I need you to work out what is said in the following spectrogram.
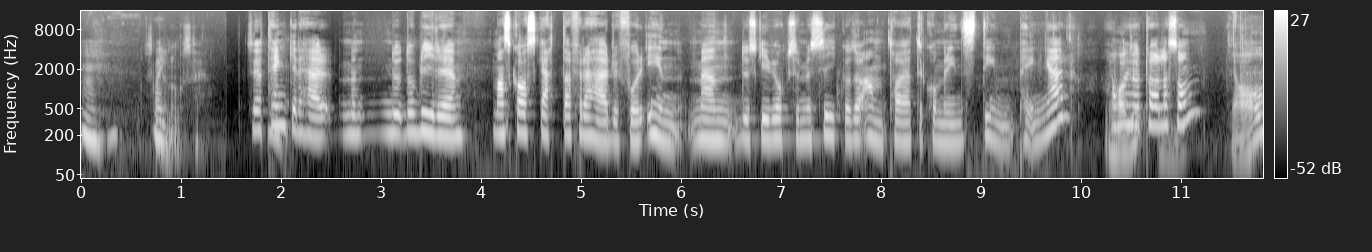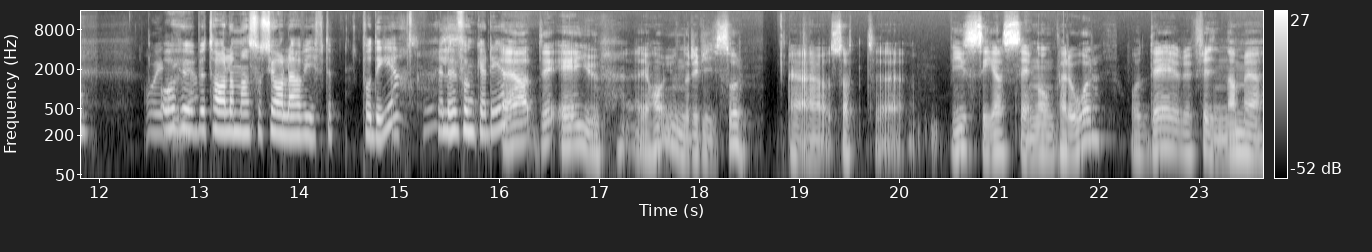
Mm. Ska jag nog säga. Så jag tänker det här, men nu, då blir det... Man ska skatta för det här du får in, men du skriver också musik och då antar jag att det kommer in STIM-pengar. Har Ja, man det- hört talas om. Ja, Och hur betalar man sociala avgifter på det? Eller hur funkar det? ja, det är ju, jag har ju en revisor. Eh, Så att eh, vi ses en gång per år. Och det är det fina med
